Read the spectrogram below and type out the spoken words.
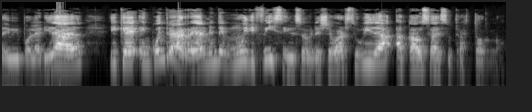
de bipolaridad y que encuentra realmente muy difícil sobrellevar su vida a causa de su trastorno.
